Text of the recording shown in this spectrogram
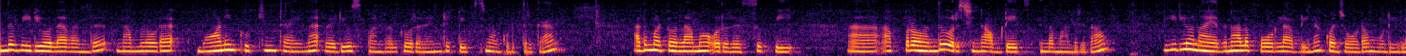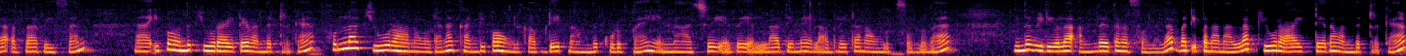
இந்த வீடியோவில் வந்து நம்மளோட மார்னிங் குக்கிங் டைமை ரெடியூஸ் பண்ணுறதுக்கு ஒரு ரெண்டு டிப்ஸ் நான் கொடுத்துருக்கேன். அது மட்டும் இல்லாமல் ஒரு ரெசிபி அப்புறம் வந்து ஒரு சின்ன அப்டேட்ஸ் இந்த மாதிரி தான். வீடியோ நான் எதனால் போடல அப்படின்னா கொஞ்சம் உடம்பு முடியல அதுதான் ரீசன் இப்போ வந்து க்யூர் ஆகிட்டே வந்துட்டுருக்கேன். ஃபுல்லாக க்யூர் ஆன உடனே கண்டிப்பாக உங்களுக்கு அப்டேட் நான் வந்து கொடுப்பேன். என்ன ஆச்சு எது எல்லாத்தையுமே எலாபரேட்டாக நான் உங்களுக்கு சொல்லுவேன். இந்த வீடியோவில் அந்த இதை நான் சொல்லலை. பட் இப்போ நான் நல்லா க்யூர் ஆகிட்டே தான் வந்துட்ருக்கேன்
